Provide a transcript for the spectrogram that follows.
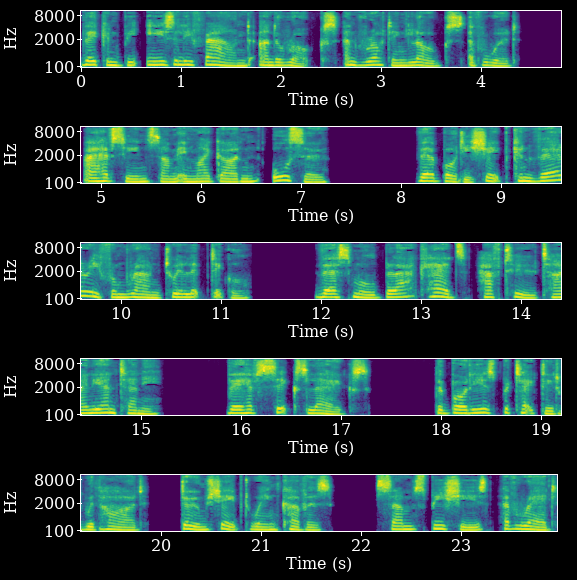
They can be easily found under rocks and rotting logs of wood. I have seen some in my garden also. Their body shape can vary from round to elliptical. Their small black heads have two tiny antennae. They have six legs. The body is protected with hard, dome-shaped wing covers. Some species have red,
